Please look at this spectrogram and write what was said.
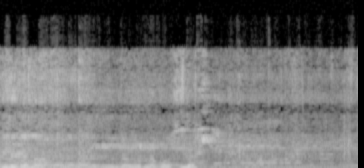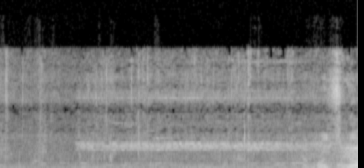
सगळी जण तुळजापूरला पोचलो. पोचलो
